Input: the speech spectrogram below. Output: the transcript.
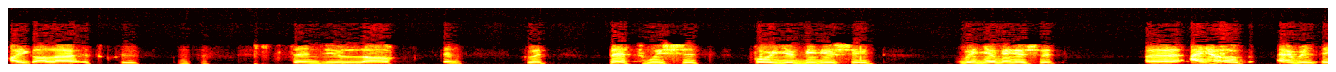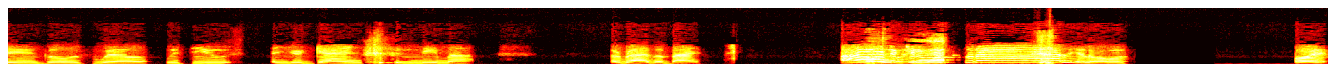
Hi Gala, it's Chris. Send you love and good best wishes for your video shoot. With your video shoot, uh, I hope everything goes well with you and your gang in Lima. Alright, bye bye. ¡Ay, Oh lo quiero mostrar! Ya lo vamos. Oye.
